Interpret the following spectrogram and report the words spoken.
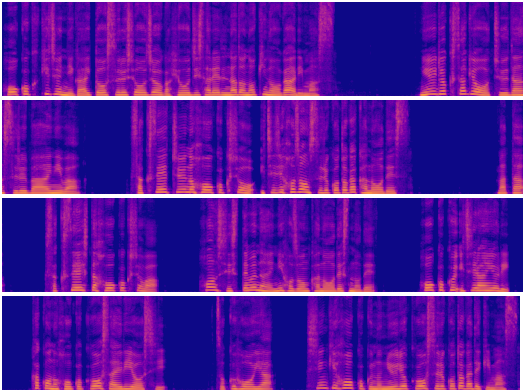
報告基準に該当する症状が表示されるなどの機能があります。入力作業を中断する場合には、作成中の報告書を一時保存することが可能です。また、作成した報告書は本システム内に保存可能ですので、報告一覧より過去の報告を再利用し、続報や新規報告の入力をすることができます。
